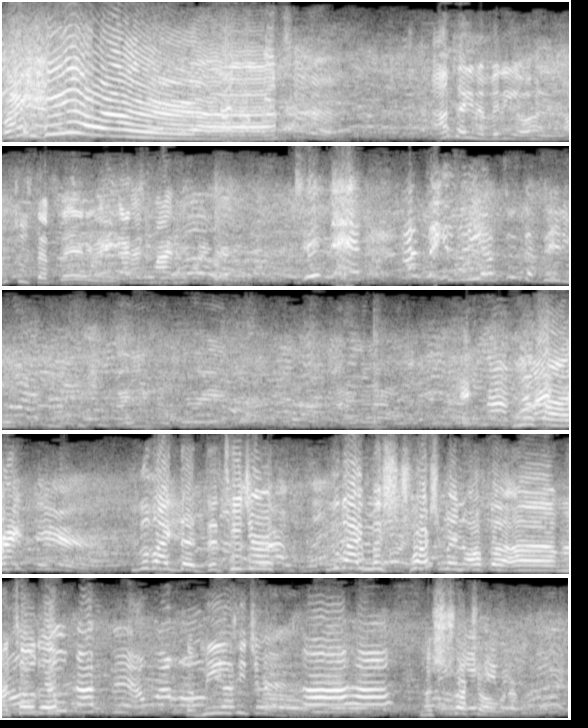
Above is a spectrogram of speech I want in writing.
Right here. Picture. I'm taking a video, honey. I'm two steps ahead of They you. I'm taking video. I'm video. Are you recording? It's not guys. right there. You look like the, the teacher. You look like Miss Trutchman off of uh, Matilda. I don't do nothing. I went The home mean teacher. Uh-huh. Miss Trutch or whatever. Like.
